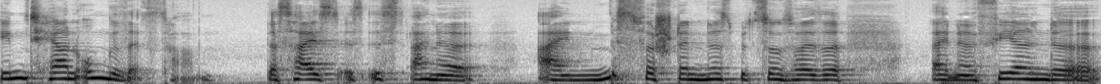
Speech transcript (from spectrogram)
intern umgesetzt haben. Das heißt, es ist eine, ein Missverständnis bzw. eine fehlende,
